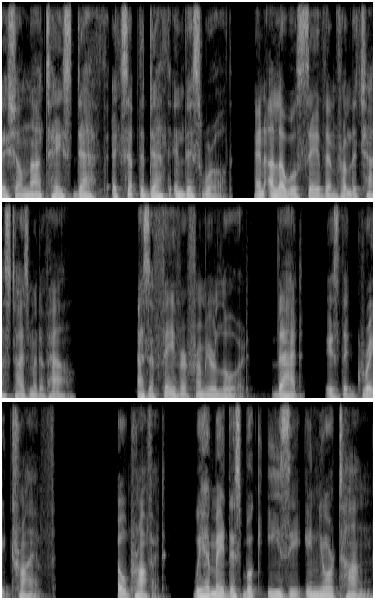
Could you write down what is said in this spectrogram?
They shall not taste death except the death in this world, and Allah will save them from the chastisement of hell as a favor from your Lord. That is the great triumph. O Prophet, we have made this book easy in your tongue,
